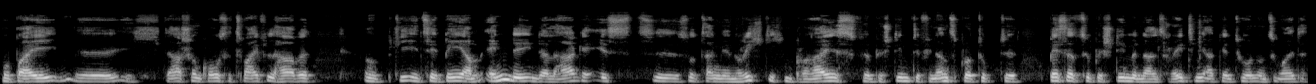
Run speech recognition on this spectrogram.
Wobei äh, ich da schon große Zweifel habe, ob die EZB am Ende in der Lage ist, sozusagen den richtigen Preis für bestimmte Finanzprodukte besser zu bestimmen als Ratingagenturen und so weiter.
